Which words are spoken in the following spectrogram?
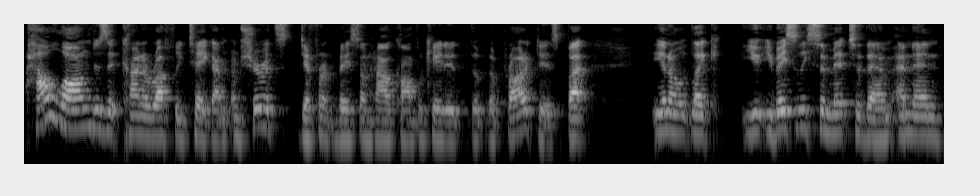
how long does it kind of roughly take? I'm I'm sure it's different based on how complicated the, the product is, but you know like you you basically submit to them and then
